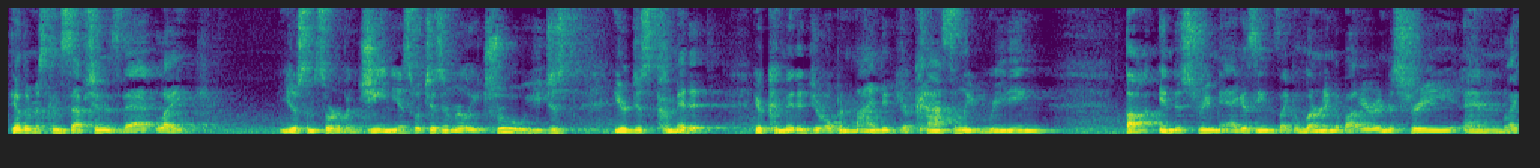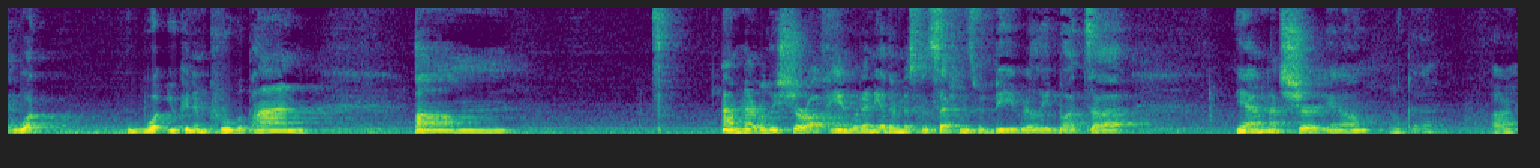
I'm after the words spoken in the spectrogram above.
The other misconception is that, like, you're some sort of a genius, which isn't really true. You just, you're just committed. You're committed, you're open minded, you're constantly reading uh, industry magazines, like learning about your industry and like what what you can improve upon. Um, I'm not really sure offhand what any other misconceptions would be, really, but uh, yeah, I'm not sure. You know. Okay. All right.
